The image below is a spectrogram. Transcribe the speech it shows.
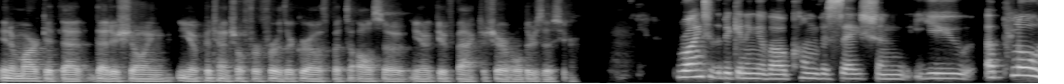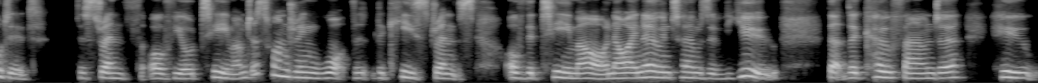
in a market that that is showing you know potential for further growth but to also you know give back to shareholders this year. Right at the beginning of our conversation you applauded the strength of your team. I'm just wondering what the, the key strengths of the team are. Now, I know in terms of you that the co founder, who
